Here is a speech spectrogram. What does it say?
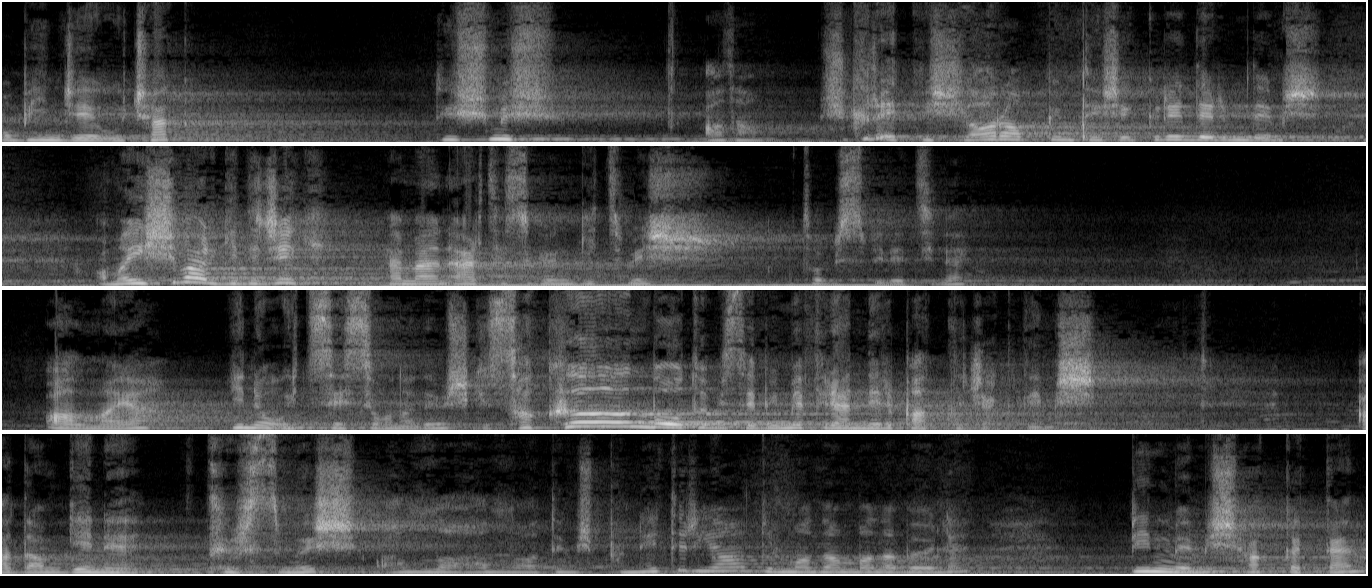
o bineceği uçak düşmüş. Adam şükür etmiş ya Rabbim teşekkür ederim demiş. Ama işi var gidecek. Hemen ertesi gün gitmiş otobüs biletine almaya. Yine o iç sesi ona demiş ki sakın bu otobüse binme frenleri patlayacak demiş. Adam gene tırsmış. Allah Allah demiş bu nedir ya durmadan bana böyle. Binmemiş hakikaten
